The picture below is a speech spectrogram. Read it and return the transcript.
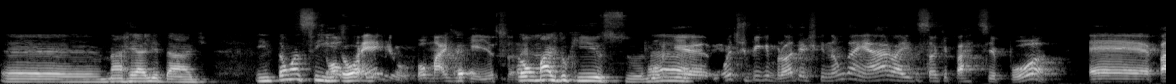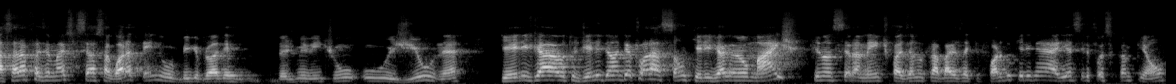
É, na realidade. Então, assim. Só o prêmio? Ou mais do que isso? Né? Ou mais do que isso. Porque né? muitos Big Brothers que não ganharam a edição que participou é, passaram a fazer mais sucesso. Agora tem no Big Brother 2021 o Gil, né? Que ele já, outro dia, ele deu uma declaração que ele já ganhou mais financeiramente fazendo trabalhos aqui fora do que ele ganharia se ele fosse campeão.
